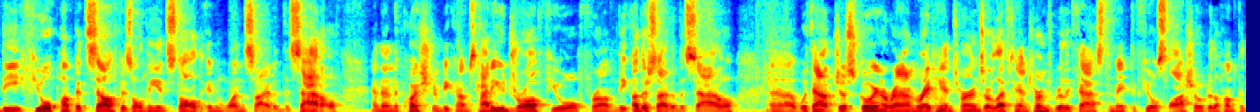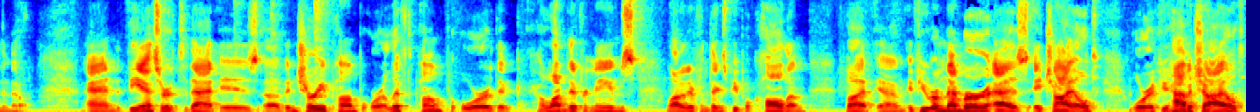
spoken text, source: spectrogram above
the fuel pump itself is only installed in one side of the saddle. And then the question becomes, how do you draw fuel from the other side of the saddle uh, without just going around right-hand turns or left-hand turns really fast to make the fuel slosh over the hump in the middle? And the answer to that is a Venturi pump or a lift pump or the, a lot of different names, a lot of different things people call them. But um, if you remember as a child, or if you have a child,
